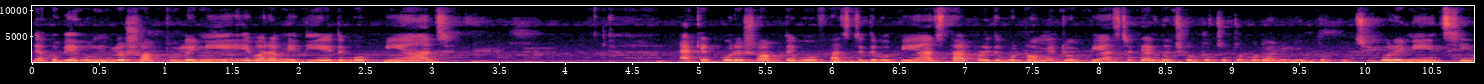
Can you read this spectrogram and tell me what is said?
দেখো বেগুনগুলো সব তুলে নিয়ে এবার আমি দিয়ে দেবো পেঁয়াজ। এক এক করে সব দেবো। ফার্স্টে দেবো পেঁয়াজ, তারপরে দেবো টমেটো। পেঁয়াজটাকে একদম ছোটো ছোটো করে আমি কিন্তু কুচি করে নিয়েছি।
